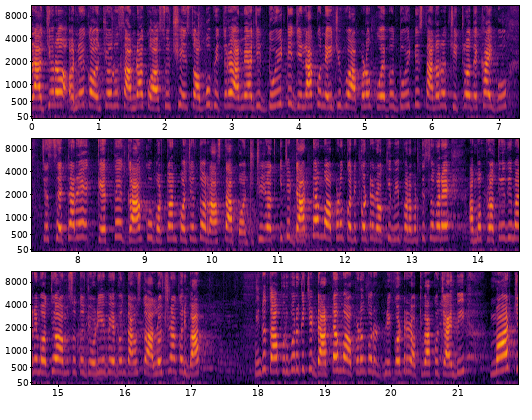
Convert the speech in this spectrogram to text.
राज्यर अनेक अंचल सामना को आसुच्छे सबू भितर आम आज दुईट जिला को नहीं जीव आपण को दुईट स्थान चित्र देखाबू रास्ता पहुंची डाटा मुझे समय आम जोड़े आलोचना करवा डाटा मुझक निकट चाहिए मार्च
